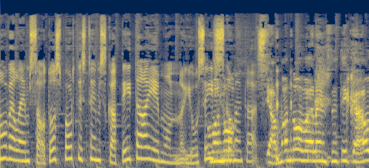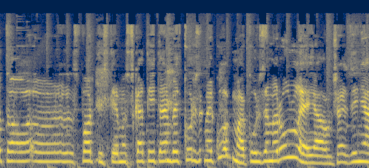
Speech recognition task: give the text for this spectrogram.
novēlējums autosportistiem, skatītājiem un jūs īsts no, komentārs. Jā, man novēlējums ne tikai autosportistiem uh, un skatītājiem, bet kurzemē kopumā, kurzemē rullējā un šai ziņā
